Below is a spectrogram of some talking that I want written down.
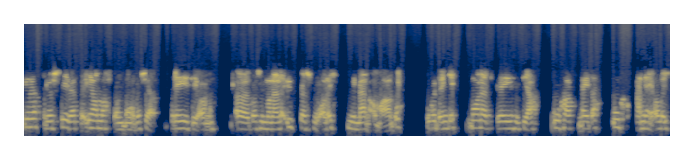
yllättynyt siitä, että ilmastonmuutos ja kriisi on ö, tosi monelle ykköshuoli nimenomaan, kun kuitenkin monet kriisit ja uhat meitä uhkaa, niin oli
